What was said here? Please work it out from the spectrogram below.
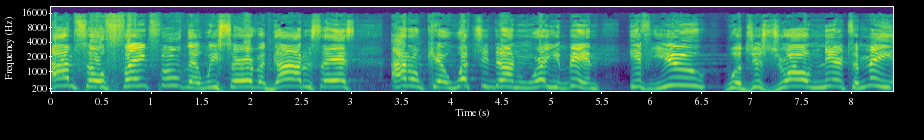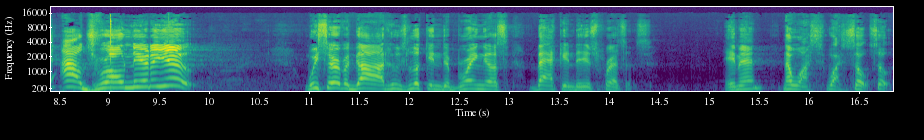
I'm so thankful that we serve a God who says, I don't care what you've done, and where you've been, if you will just draw near to me, I'll draw near to you. We serve a God who's looking to bring us back into his presence. Amen. Now watch, watch. So, so, so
